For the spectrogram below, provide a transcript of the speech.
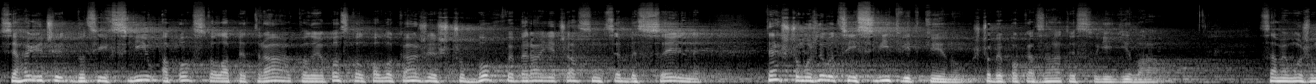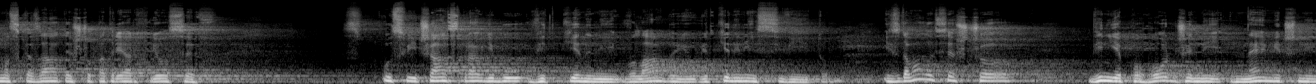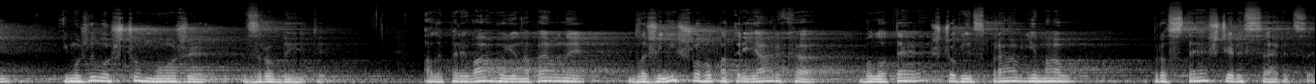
сягаючи до цих слів апостола Петра, коли апостол Павло каже, що Бог вибирає часом це безсильне, те, що, можливо, цей світ відкинув, щоби показати свої діла. Саме можемо сказати, що патріарх Йосиф у свій час справді був відкинений владою, відкинений світом. І здавалося, що він є погоджений, немічний і, можливо, що може зробити. Але перевагою, напевне, блаженнішого патріарха було те, що він справді мав просте щире серце,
